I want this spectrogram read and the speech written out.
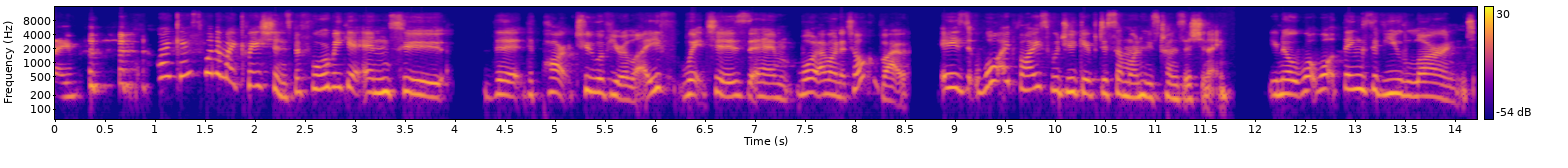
Same. I guess one of my questions before we get into the the part two of your life, which is um, what I want to talk about, is what advice would you give to someone who's transitioning? You know, what what things have you learned,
